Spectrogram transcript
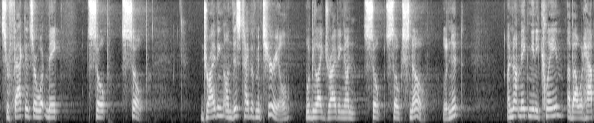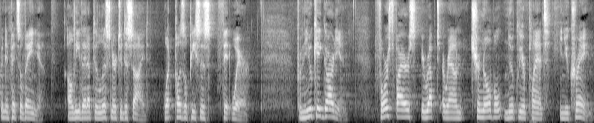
Surfactants are what make soap soap. Driving on this type of material would be like driving on soap soaked snow, wouldn't it? I'm not making any claim about what happened in Pennsylvania. I'll leave that up to the listener to decide what puzzle pieces fit where. From the UK Guardian Forest fires erupt around Chernobyl nuclear plant in Ukraine.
